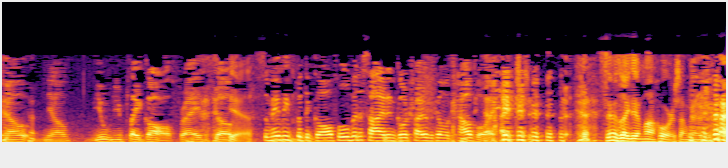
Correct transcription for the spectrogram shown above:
you know, you know, you you play golf, right? So yeah. so maybe put the golf a little bit aside and go try to become a cowboy. as soon as I get my horse, I'm going to try.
